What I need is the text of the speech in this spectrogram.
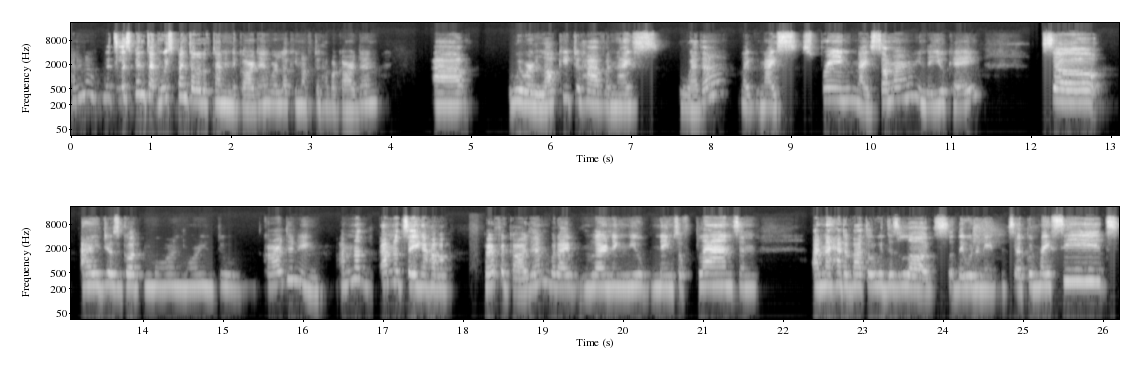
I don't know, let's let's spend time. We spent a lot of time in the garden. We're lucky enough to have a garden. Uh, we were lucky to have a nice weather, like nice spring, nice summer in the UK. So I just got more and more into gardening. I'm not I'm not saying I have a perfect garden, but I'm learning new names of plants and and I had a battle with the slugs, so they wouldn't eat. So I put my seeds,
